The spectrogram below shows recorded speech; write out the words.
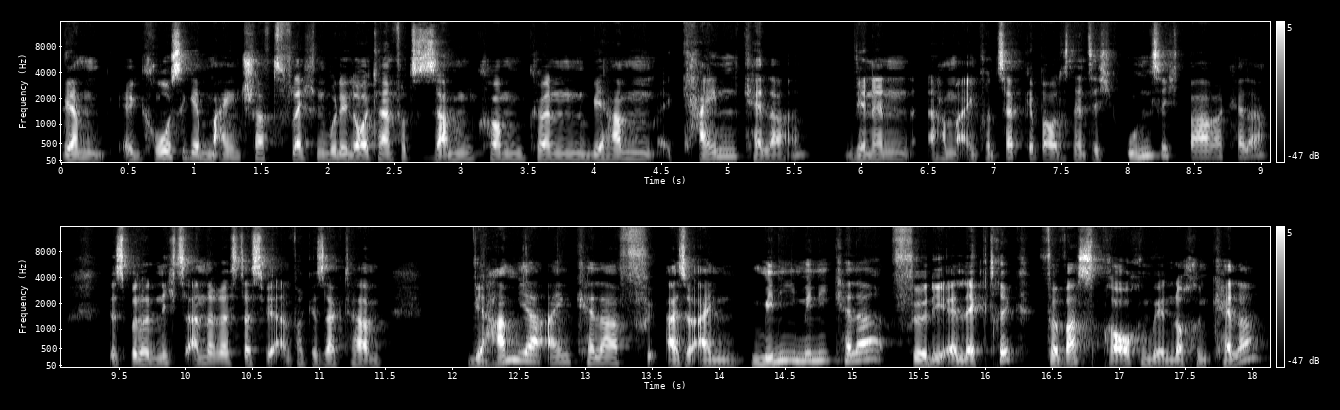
wir haben äh, große Gemeinschaftsflächen, wo die Leute einfach zusammenkommen können. Wir haben keinen Keller. Wir nennen, haben ein Konzept gebaut, das nennt sich unsichtbarer Keller. Das bedeutet nichts anderes, dass wir einfach gesagt haben, wir haben ja einen Keller, für, also einen Mini-Mini-Keller für die Elektrik. Für was brauchen wir noch einen Keller?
